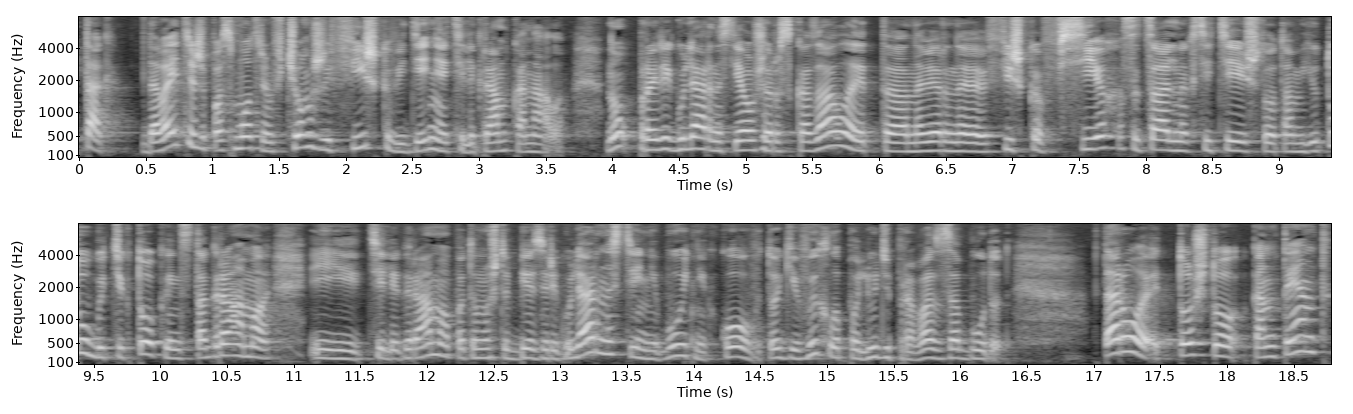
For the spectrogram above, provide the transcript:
Итак, давайте же посмотрим, в чем же фишка ведения телеграм-канала. Ну, про регулярность я уже рассказала. Это, наверное, фишка всех социальных сетей, что там Ютуба, ТикТока, Инстаграма и Телеграма, потому что без регулярности не будет никакого в итоге выхлопа, люди про вас забудут. Второе, то, что контент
